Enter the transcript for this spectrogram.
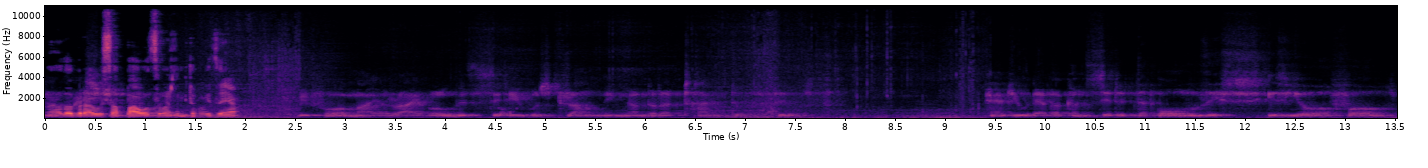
No dobra, question łysapało, co masz do mi to powiedzenia? Before my arrival, this city was drowning under a. Have you ever considered that all this is your fault?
